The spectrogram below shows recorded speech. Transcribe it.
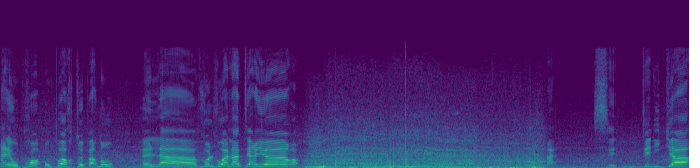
Allez, on, prend, on porte pardon, la Volvo à l'intérieur. C'est délicat.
